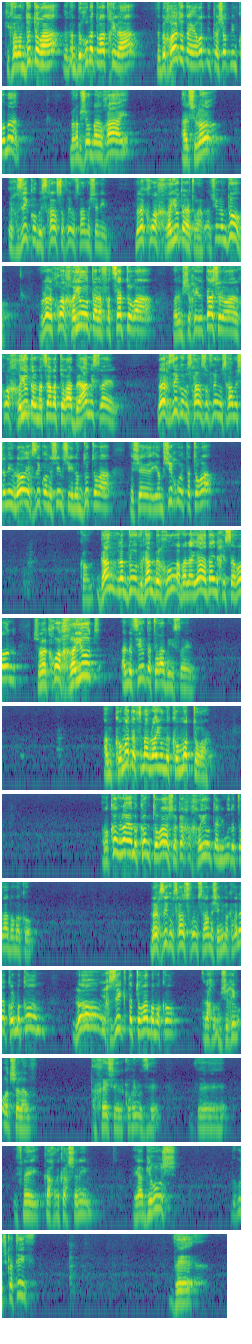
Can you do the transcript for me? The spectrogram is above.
כי כבר למדו תורה וגם בירכו בתורה תחילה ובכל זאת עיירות נתלשות ממקומן. אומר רבי שמעון בר יוחאי על שלא החזיקו בשכר סופרים ובשכר משנים. לא לקחו אחריות על התורה, אנשים למדו, אבל לא לקחו אחריות על הפצת תורה ועל המשכיותה של תורה, לקחו אחריות על מצב התורה בעם ישראל, לא החזיקו בשכר סופרים ושכר משנים, לא יחזיקו אנשים שילמדו תורה ושימשיכו את התורה. גם למדו וגם בירכו, אבל היה עדיין חיסרון שלא לקחו אחריות על מציאות התורה בישראל. המקומות עצמם לא היו מקומות תורה. המקום לא היה מקום תורה שלקח אחריות על לימוד התורה במקום. לא החזיקו בשכר סופרים בשכר משנים, הכוונה כל מקום לא החזיק את התורה במקום. אנחנו ממשיכים עוד שלב אחרי שקוראים את זה, ולפני כך וכך שנים היה גירוש בגוש קטיף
